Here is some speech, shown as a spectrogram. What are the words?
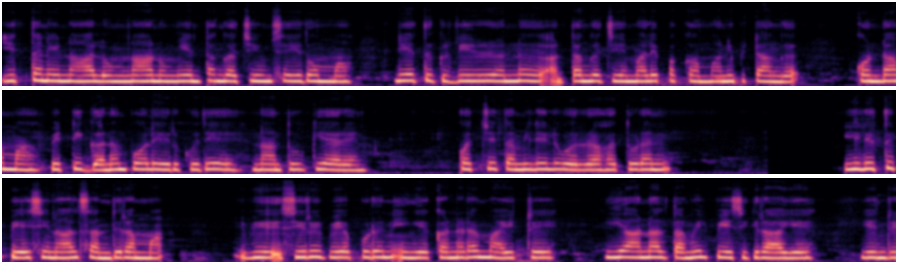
இத்தனை நாளும் நானும் என் தங்கச்சியும் செய்தோம்மா. நேத்துக்கு திடீர்னு தங்கச்சியை மலைப்பக்கம் அனுப்பிட்டாங்க. கொண்டாம்மா பெட்டி கனம் போல இருக்குதே நான் தூக்கி அறேன். கொச்சை தமிழில் ஒரு ரகத்துடன் இழுத்து பேசினாள் சந்திரம்மா. வி சிறு வியப்புடன் இங்கே கன்னடம் ஆயிற்றே ஆனால் தமிழ் பேசுகிறாயே என்று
